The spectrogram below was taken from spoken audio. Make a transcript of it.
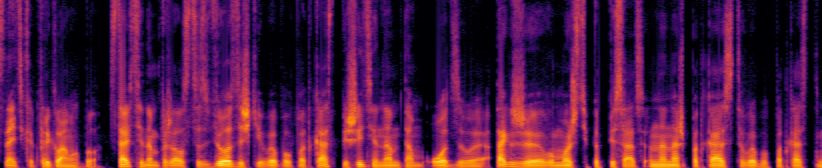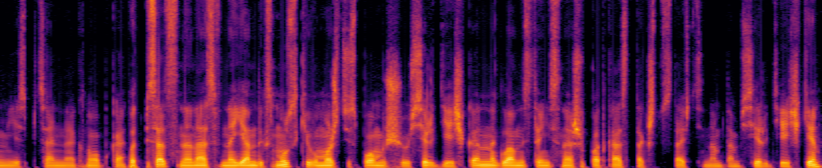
Знаете, как в рекламах было. Ставьте нам, пожалуйста, звездочки в Apple Podcast, пишите нам там отзывы. Также вы можете подписаться на наш подкаст в Apple подкастами есть специальная кнопка. Подписаться на нас на Яндекс Музыке вы можете с помощью сердечка на главной странице нашего подкаста, так что ставьте нам там сердечки.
